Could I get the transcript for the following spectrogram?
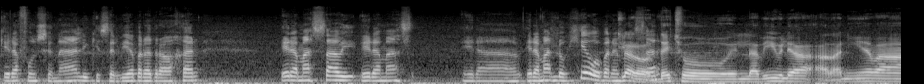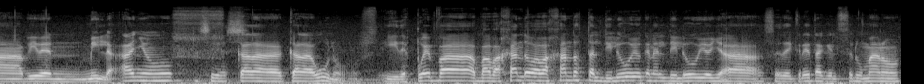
que era funcional y que servía para trabajar era más sabio, era más era, era más longevo para Claro, empezar. de hecho en la Biblia Adán y Eva viven mil años cada, cada uno. Y después va, va bajando, va bajando hasta el diluvio, que en el diluvio ya se decreta que el ser humano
